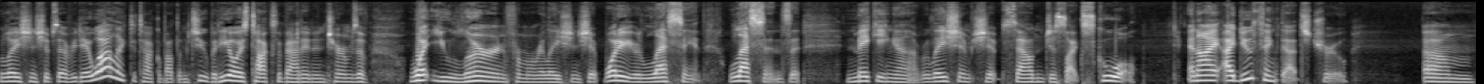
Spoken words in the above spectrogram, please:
relationships every day. Well, I like to talk about them too, but he always talks about it in terms of what you learn from a relationship. What are your lesson lessons that making a relationship sound just like school? And I I do think that's true. Um,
